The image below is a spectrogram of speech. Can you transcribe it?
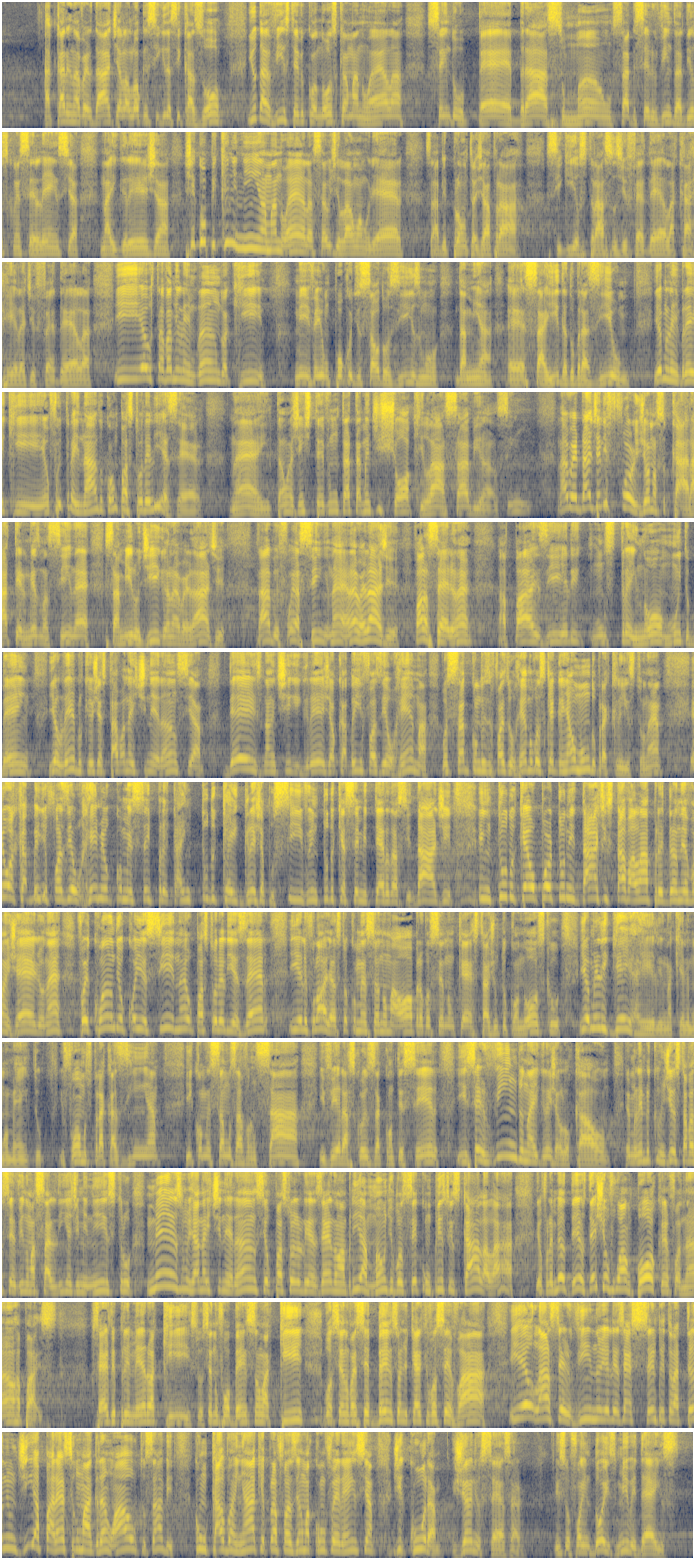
A Karen, na verdade, ela logo em seguida se casou. E o Davi esteve conosco, a Manuela, sendo pé, braço, mão, sabe, servindo a Deus com excelência na igreja. Chegou pequenininha a Manuela, saiu de lá uma mulher, sabe, pronta já para seguir os traços de fé dela, a carreira de fé dela. E eu estava me lembrando aqui, me veio um pouco de saudosismo da minha é, saída do Brasil. E eu me lembrei que eu fui treinado com o pastor Eliezer. Né? Então a gente teve um tratamento de choque lá, sabe? Assim, na verdade, ele forjou nosso caráter mesmo assim, né? Samiro diga, na é verdade, sabe? Foi assim, né? Não é verdade? Fala sério, né? Rapaz, e ele nos treinou muito bem. E eu lembro que eu já estava na itinerância, desde a antiga igreja, eu acabei de fazer o rema. Você sabe quando você faz o rema, você quer ganhar o mundo para Cristo, né? Eu acabei de fazer o rema, eu comecei a pregar em tudo que é igreja possível, em tudo que é cemitério da cidade, em tudo que é oportunidade, estava lá pregando evangelho, né? Foi quando eu conheci, né, o pastor Eliezer, e ele falou: "Olha, estou começando uma obra, você não quer estar junto conosco?" E eu me liguei a ele naquele momento. E fomos para a casinha e começamos a avançar e ver as coisas acontecer e servindo na igreja local. Eu me lembro que um dia eu estava servindo uma salinha de ministro, mesmo já na itinerância, o pastor Eliezer não abria a mão de você cumprir sua escala lá. Eu falei, meu Deus, deixa eu voar um pouco. Ele falou, não, rapaz. Serve primeiro aqui. Se você não for bênção aqui, você não vai ser bênção onde quer que você vá. E eu lá servindo, e Eliezer sempre tratando. E um dia aparece um magrão alto, sabe? Com um cavanhaque para fazer uma conferência de cura. Jânio César. Isso foi em 2010.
